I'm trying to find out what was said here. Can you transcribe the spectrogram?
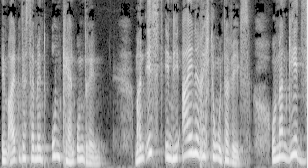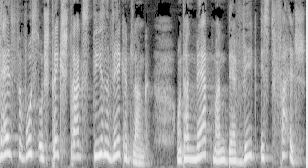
Im Alten Testament umkehren, umdrehen. Man ist in die eine Richtung unterwegs und man geht selbstbewusst und strickstracks diesen Weg entlang. Und dann merkt man, der Weg ist falsch.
